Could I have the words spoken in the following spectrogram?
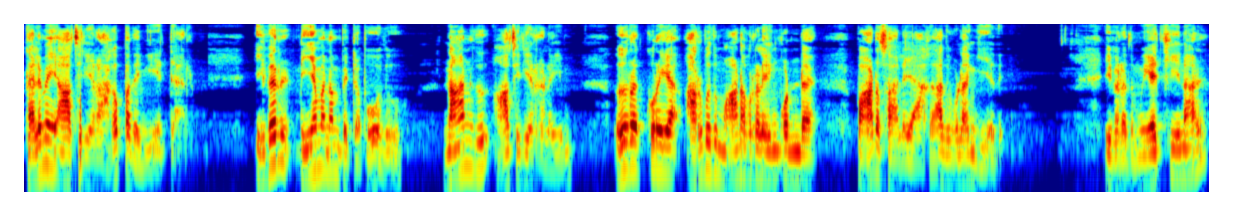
தலைமை ஆசிரியராக பதவியேற்றார். இவர் நியமனம் பெற்ற போது நான்கு ஆசிரியர்களையும் ஏறக்குறைய அறுபது மாணவர்களையும் கொண்ட பாடசாலையாக அது விளங்கியது. இவரது முயற்சியினால்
